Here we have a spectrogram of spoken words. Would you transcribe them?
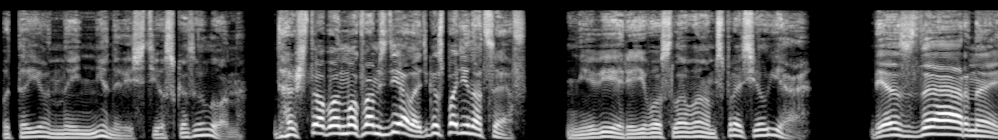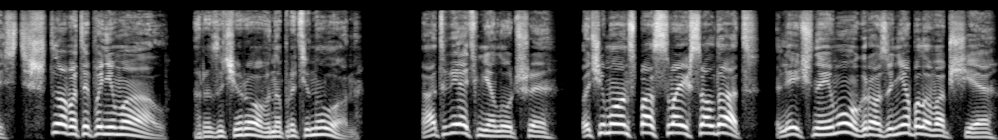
потаенной ненавистью сказал он. «Да что бы он мог вам сделать, господин Ацеф?» Не веря его словам, спросил я. «Бездарность! Что бы ты понимал?» Разочарованно протянул он. «Ответь мне лучше. Почему он спас своих солдат? Лично ему угрозы не было вообще.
